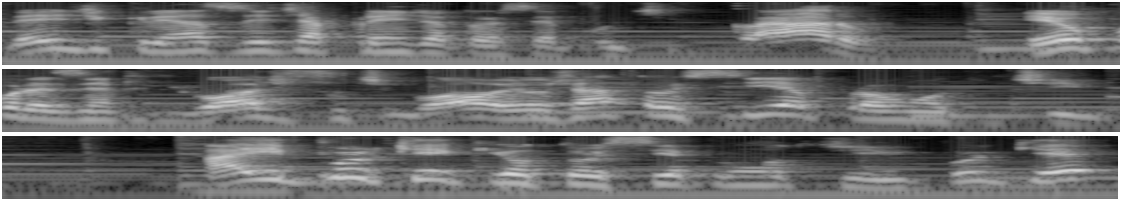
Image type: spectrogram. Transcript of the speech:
Desde criança a gente aprende a torcer para um time. Claro, eu, por exemplo, que gosto de futebol, eu já torcia para um outro time. Aí por que, que eu torcia para um outro time? Porque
